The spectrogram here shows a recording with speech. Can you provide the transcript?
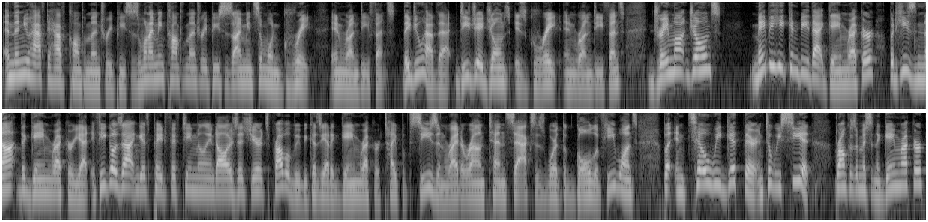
and then you have to have complementary pieces. When I mean complementary pieces, I mean someone great in run defense. They do have that. DJ Jones is great in run defense. Dre'Mont Jones. Maybe he can be that game wrecker, but he's not the game wrecker yet. If he goes out and gets paid $15 million this year, it's probably because he had a game wrecker type of season, right around 10 sacks is where the goal of he wants. But until we get there, until we see it, Broncos are missing a game wrecker.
